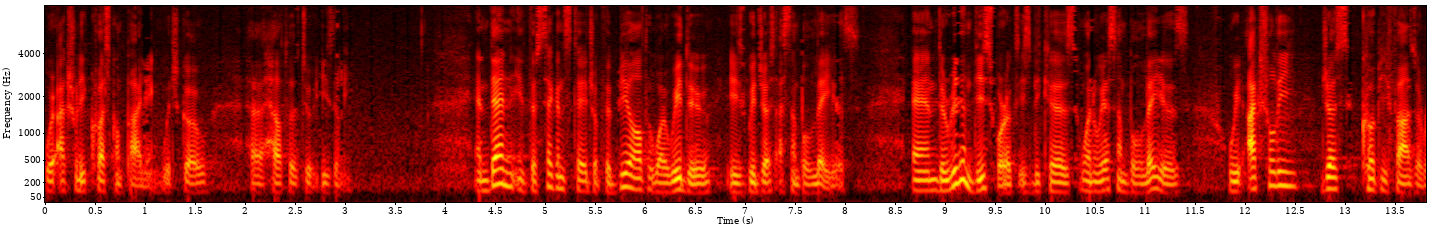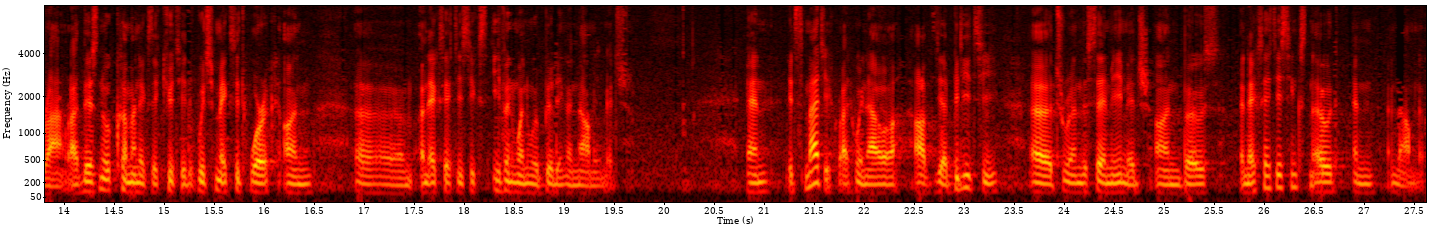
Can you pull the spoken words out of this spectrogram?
we're actually cross-compiling, which Go uh, helps us do easily. And then in the second stage of the build, what we do is we just assemble layers. And the reason this works is because when we assemble layers, we actually just copy files around, right? There's no command executed, which makes it work on, um, on x86 even when we're building an ARM image. And it's magic, right? We now have the ability uh, to run the same image on both an x86 node and an ARM node.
